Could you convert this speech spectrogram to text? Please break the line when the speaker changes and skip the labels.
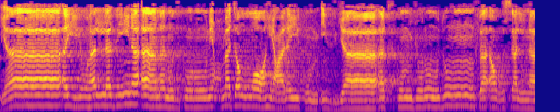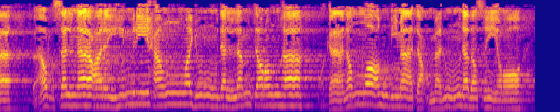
يا أيها الذين آمنوا اذكروا نعمة الله عليكم إذ جاءتكم جنود فأرسلنا فأرسلنا عليهم ريحا وجنودا لم تروها وكان الله بما تعملون بصيرا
